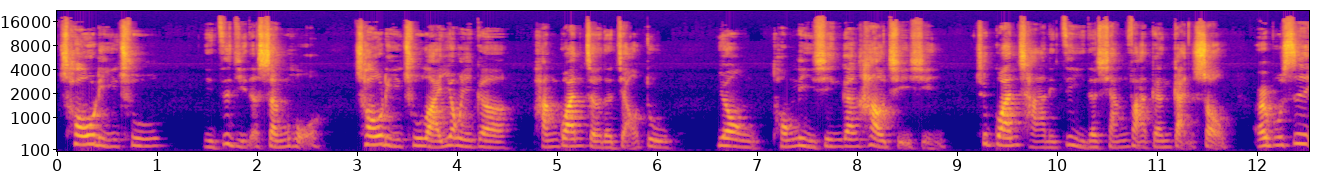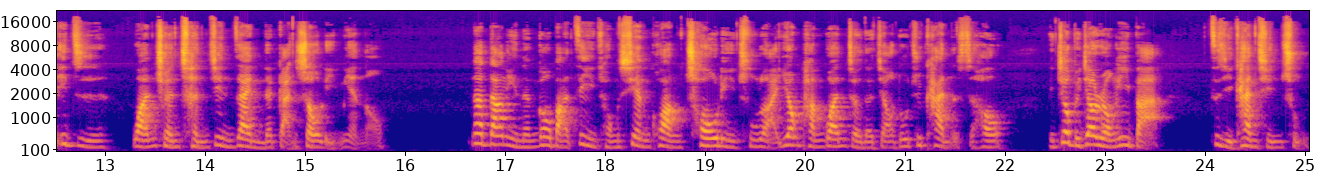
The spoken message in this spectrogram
抽离出你自己的生活，抽离出来，用一个旁观者的角度。用同理心跟好奇心去观察你自己的想法跟感受，而不是一直完全沉浸在你的感受里面哦。那当你能够把自己从现况抽离出来，用旁观者的角度去看的时候，你就比较容易把自己看清楚，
